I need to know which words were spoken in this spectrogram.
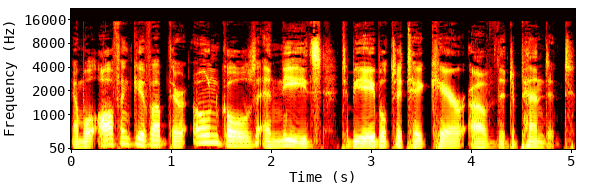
and will often give up their own goals and needs to be able to take care of the dependent.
